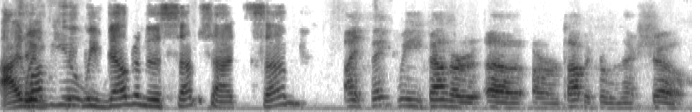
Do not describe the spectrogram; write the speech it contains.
I We've- love you. We've delved into the sub sub. sub. I think we found our uh, our topic for the next show.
